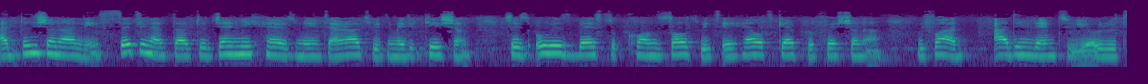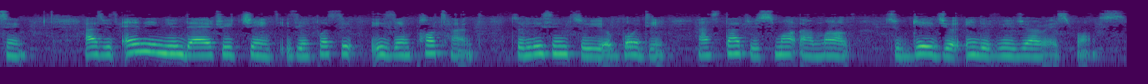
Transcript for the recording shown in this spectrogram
Additionally, certain adaptogenic herbs may interact with medication, so it's always best to consult with a healthcare professional before adding them to your routine. As with any new dietary change, it's, it's important to listen to your body and start with small amounts to gauge your individual response.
